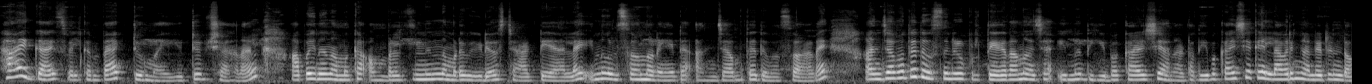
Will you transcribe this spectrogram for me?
Hi guys welcome back to my YouTube channel അപ്പോൾ ഇന്ന് നമുക്ക് അമ്പലത്തിൽ നിന്ന് നമ്മുടെ വീഡിയോ സ്റ്റാർട്ട് ചെയ്യാമല്ലേ ഇന്ന് ഉത്സവം തുടങ്ങിയിട്ട് അഞ്ചാമത്തെ ദിവസമാണ്. അഞ്ചാമത്തെ ദിവസത്തിന്റെ ഒരു പ്രത്യേകത എന്ന് വെച്ചാൽ ഇന്ന് ദീപക്കാഴ്ചയാണ് കേട്ടോ. ദീപക്കാഴ്ചയൊക്കെ എല്ലാവരും കണ്ടിട്ടുണ്ടോ?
